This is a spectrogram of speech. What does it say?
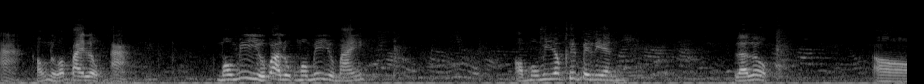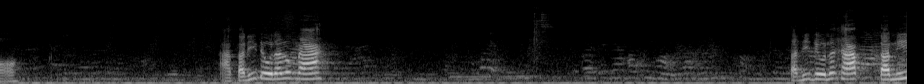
อะของหนูก็ไปลูกอะ โมมี่อยู่ป่ะลูกโมมี่อยู่ไหมอ๋อโมมี่ต้องขึ้นไปเรียน แล้วลูก อ๋ออะตอนนี้ดูนะลูกนะ ตอนนี้ดูนะครับ ตอนนี้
